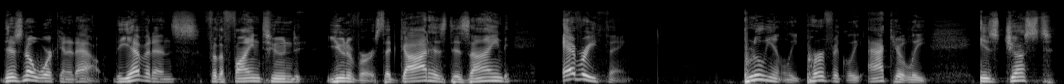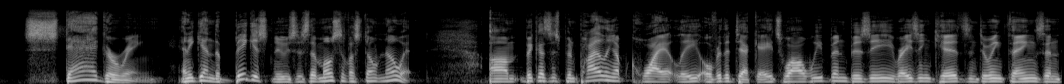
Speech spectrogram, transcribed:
there's no working it out. The evidence for the fine tuned universe that God has designed everything brilliantly, perfectly, accurately is just staggering. And again, the biggest news is that most of us don't know it. Um, because it's been piling up quietly over the decades while we've been busy raising kids and doing things, and,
